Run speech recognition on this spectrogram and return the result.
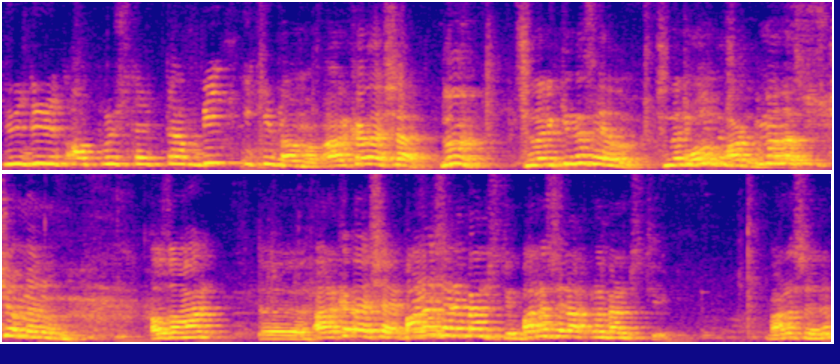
Yüzde yüz altmış tekten bir iki bin. Tamam arkadaşlar. Dur. Çınar'ınkini de sayalım. Çınar'ınkini Oğlum de sayalım. aklıma nasıl tutacağım ben onu? O zaman e, Arkadaşlar bana söyle ben tutayım. Bana söyle aklına ben tutayım. Bana söyle.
